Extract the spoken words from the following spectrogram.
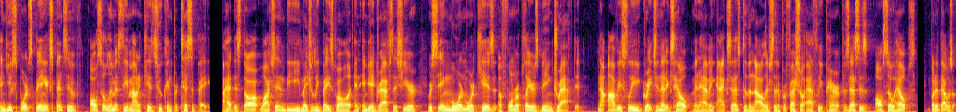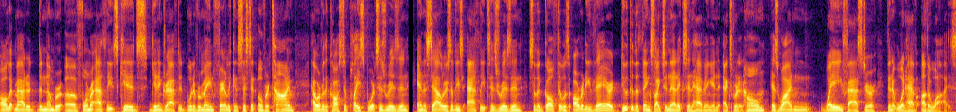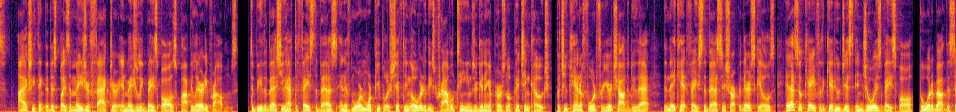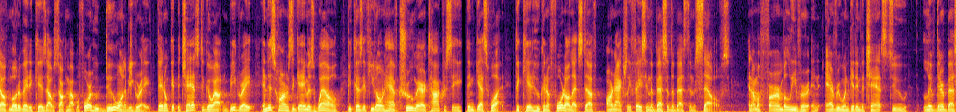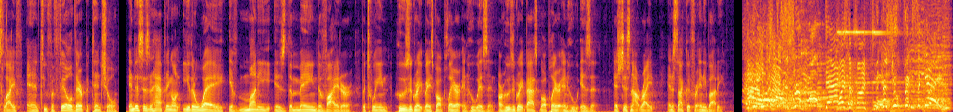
And youth sports being expensive also limits the amount of kids who can participate. I had this thought watching the Major League Baseball and NBA drafts this year. We're seeing more and more kids of former players being drafted. Now, obviously, great genetics help, and having access to the knowledge that a professional athlete parent possesses also helps. But if that was all that mattered, the number of former athletes' kids getting drafted would have remained fairly consistent over time. However, the cost to play sports has risen and the salaries of these athletes has risen. So the gulf that was already there due to the things like genetics and having an expert at home has widened way faster than it would have otherwise. I actually think that this plays a major factor in Major League Baseball's popularity problems to be the best, you have to face the best. And if more and more people are shifting over to these travel teams or getting a personal pitching coach, but you can't afford for your child to do that, then they can't face the best and sharpen their skills. And that's okay for the kid who just enjoys baseball. But what about the self motivated kids I was talking about before who do want to be great? They don't get the chance to go out and be great. And this harms the game as well because if you don't have true meritocracy, then guess what? The kid who can afford all that stuff aren't actually facing the best of the best themselves. And I'm a firm believer in everyone getting the chance to live their best life and to fulfill their potential. And this isn't happening on either way if money is the main divider between who's a great baseball player and who isn't, or who's a great basketball player and who isn't. It's just not right, and it's not good for anybody. You know what? This is your fault, Dad! Why is it my fault? Because you fixed the game!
